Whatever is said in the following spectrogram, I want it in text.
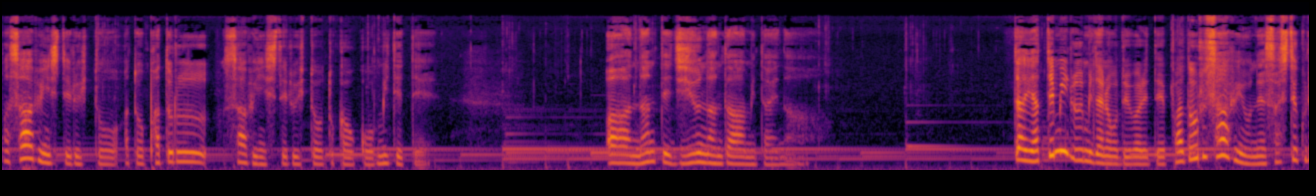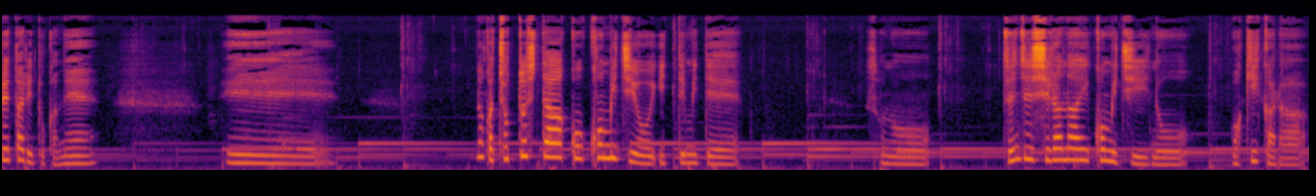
まあ、サーフィンしてる人あとパドルサーフィンしてる人とかをこう見ててああなんて自由なんだみたいな。じゃあやってみる？みたいなこと言われてパドルサーフィンをねさせてくれたりとかね。えー、なんかちょっとしたこう小道を行ってみてその全然知らない小道の脇から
